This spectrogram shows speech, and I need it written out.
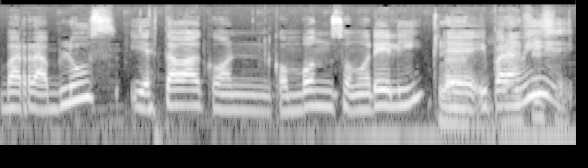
barra blues y estaba con, con Bonzo Morelli. Claro, Eh, y para mí difícil.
